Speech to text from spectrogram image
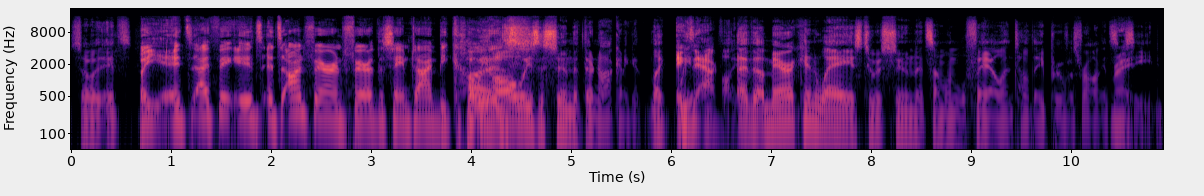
So it's But it's I think it's it's unfair and fair at the same time because but we always assume that they're not going to get like we- Exactly. uh, the American way is to assume that someone will fail until they prove us wrong and Right. succeed.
